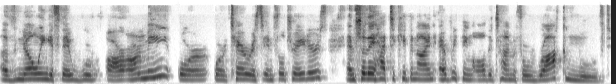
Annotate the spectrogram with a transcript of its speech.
of knowing if they were our army or, or terrorist infiltrators. And so they had to keep an eye on everything all the time. If a rock moved,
